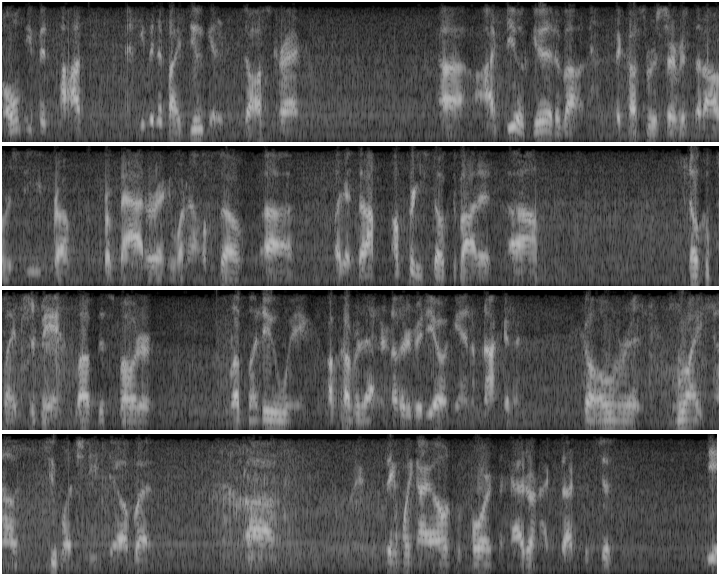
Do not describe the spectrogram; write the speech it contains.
only been positive. And even if I do get an exhaust crack, uh, I feel good about the customer service that I'll receive from from Matt or anyone else. So. Uh, like I said, I'm, I'm pretty stoked about it. Um, no complaints from me. Love this motor. Love my new wing. I'll cover that in another video. Again, I'm not going to go over it right now in too much detail, but uh, it's the same wing I owned before. It's a Hadron XX. It's just the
